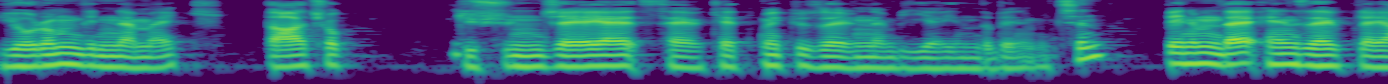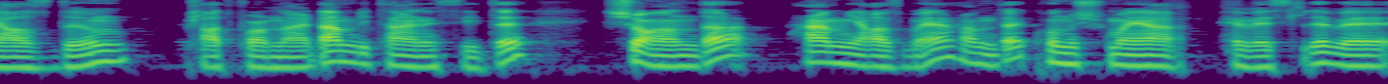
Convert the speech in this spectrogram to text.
yorum dinlemek, daha çok düşünceye sevk etmek üzerine bir yayındı benim için. Benim de en zevkle yazdığım platformlardan bir tanesiydi. Şu anda hem yazmaya hem de konuşmaya hevesli ve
